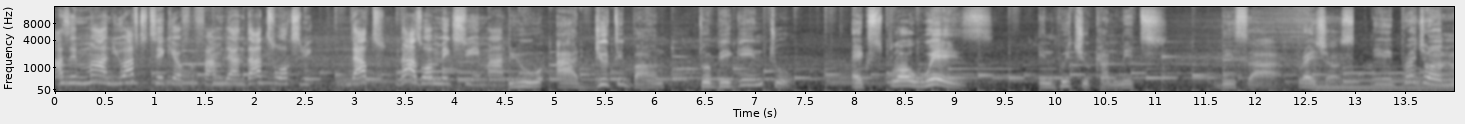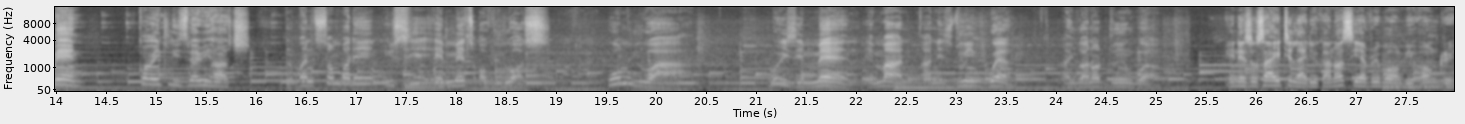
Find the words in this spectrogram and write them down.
As a man, you have to take care of your family, and that works. me- That that's what makes you a man. You are duty bound to begin to explore ways in which you can meet these uh, pressures. The pressure on men currently is very harsh. When somebody you see a mate of yours whom you are who is a man a man and is doing well and you are not doing well In a society like you cannot see everyone be hungry.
